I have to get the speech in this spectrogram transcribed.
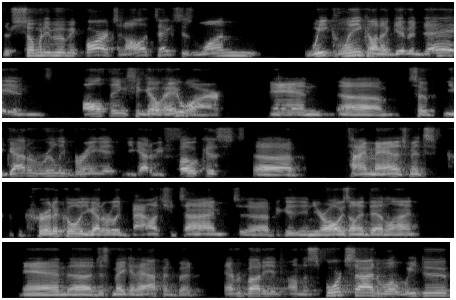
there's so many moving parts, and all it takes is one weak link on a given day, and all things can go haywire. And um, so you got to really bring it. You got to be focused. Uh, time management's critical. You got to really balance your time to, uh, because and you're always on a deadline, and uh, just make it happen. But everybody on the sports side of what we do,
